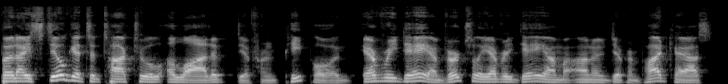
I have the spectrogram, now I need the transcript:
but I still get to talk to a lot of different people. And every day, I'm virtually every day, I'm on a different podcast.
